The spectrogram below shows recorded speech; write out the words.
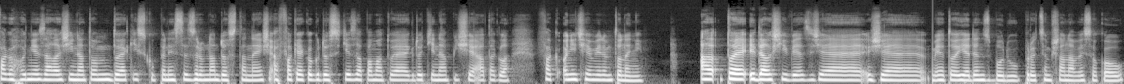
fakt hodně záleží na tom, do jaký skupiny se zrovna dostaneš a fakt jako kdo si tě zapamatuje, kdo ti napíše a takhle. Fakt o ničem jiném to není. A to je i další věc, že, že je to jeden z bodů, proč jsem šla na vysokou,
